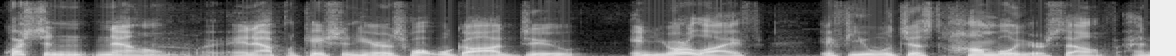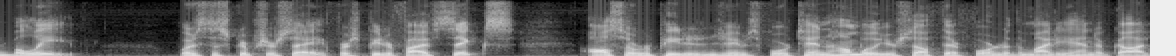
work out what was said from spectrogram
question now in application here is what will God do in your life if you will just humble yourself and believe. What does the scripture say? 1 Peter 5 6, also repeated in James 4:10, humble yourself therefore under the mighty hand of God,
